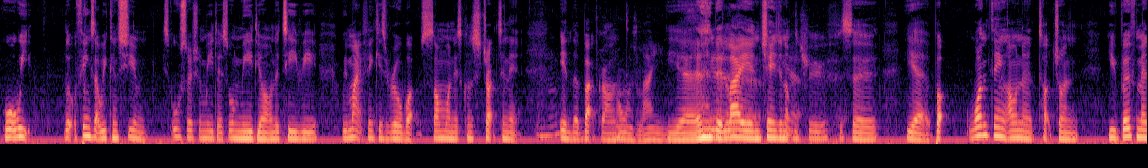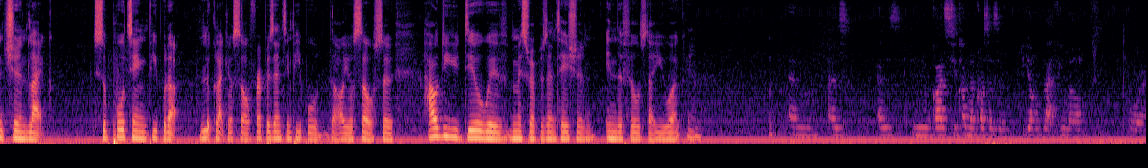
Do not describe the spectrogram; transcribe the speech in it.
what we, the things that we consume, it's all social media. It's all media on the TV. We might think it's real, but someone is constructing it. In the background. No one's lying. Yeah, Yeah. they're lying, changing up the truth. So, yeah. But one thing I want to touch on, you both mentioned like supporting people that look like yourself, representing people that are yourself. So, how do you deal with misrepresentation in the fields that you work in? Um, as as in regards to coming across as a young black female,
